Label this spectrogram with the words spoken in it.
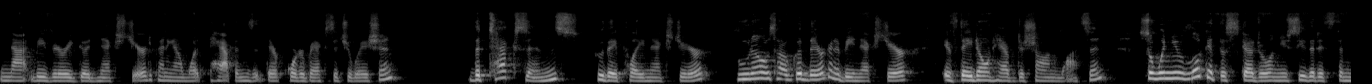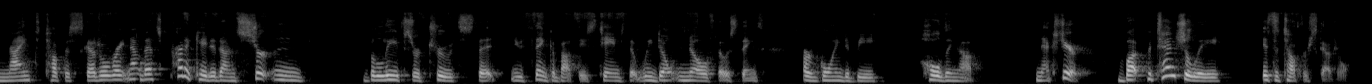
not be very good next year, depending on what happens at their quarterback situation. The Texans, who they play next year, who knows how good they're going to be next year if they don't have Deshaun Watson. So when you look at the schedule and you see that it's the ninth toughest schedule right now, that's predicated on certain beliefs or truths that you think about these teams that we don't know if those things are going to be holding up next year. But potentially it's a tougher schedule.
